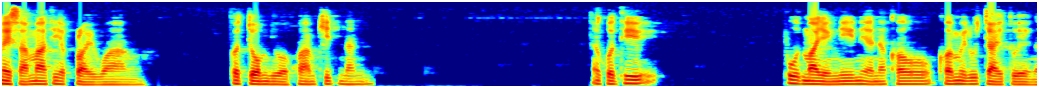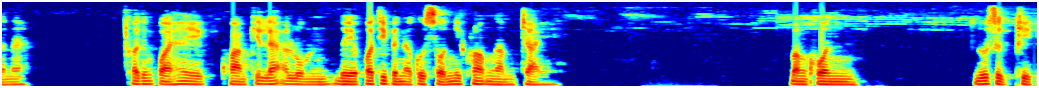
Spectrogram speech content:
ไม่สามารถที่จะปล่อยวาง ก็จมอยู่กับความคิดนั้นคนที่พูดมาอย่างนี้เนี่ยนะเขาเขาไม่รู้ใจตัวเองกันนะเขาถึงปล่อยให้ความคิดและอารมณ์โดยเฉพาะที่เป็นอกุศลนี่ครอบงำใจ บางคนรู้สึกผิด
